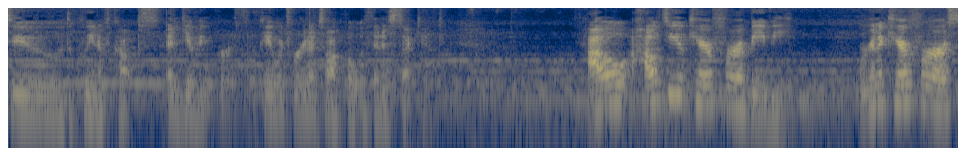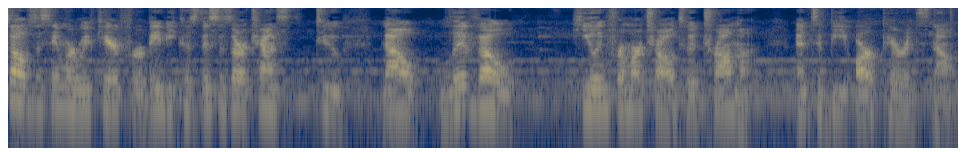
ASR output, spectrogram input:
to the Queen of Cups and giving birth, okay? Which we're going to talk about within a second. How how do you care for a baby? We're going to care for ourselves the same way we've cared for a baby because this is our chance to now live out healing from our childhood trauma and to be our parents now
